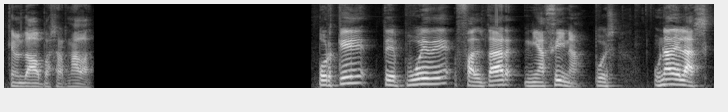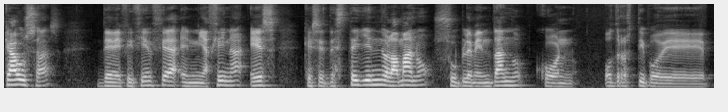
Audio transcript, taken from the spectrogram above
que no te va a pasar nada. ¿Por qué te puede faltar niacina? Pues una de las causas de deficiencia en niacina es que se te esté yendo la mano suplementando con otros tipos de,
